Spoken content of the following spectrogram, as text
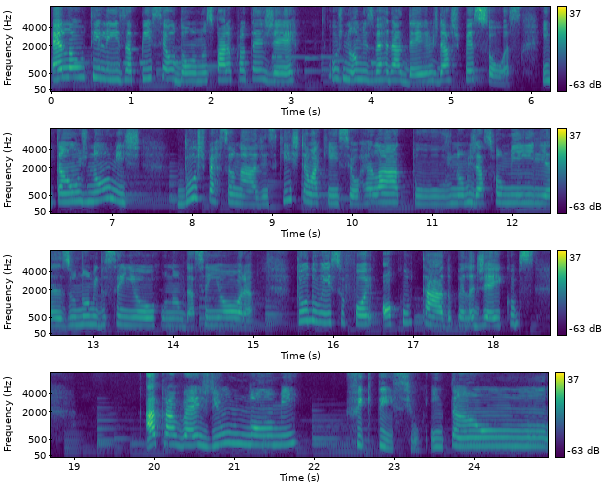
ela utiliza pseudônimos para proteger os nomes verdadeiros das pessoas. Então, os nomes dos personagens que estão aqui em seu relato, os nomes das famílias, o nome do senhor, o nome da senhora, tudo isso foi ocultado pela Jacobs através de um nome fictício. Então,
